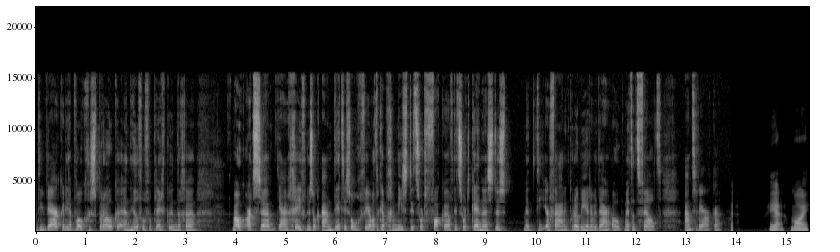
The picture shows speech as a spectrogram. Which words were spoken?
die werken, die hebben we ook gesproken. En heel veel verpleegkundigen, maar ook artsen, ja, geven dus ook aan: dit is ongeveer wat ik heb gemist. Dit soort vakken of dit soort kennis. Dus met die ervaring proberen we daar ook met het veld aan te werken. Ja, mooi.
